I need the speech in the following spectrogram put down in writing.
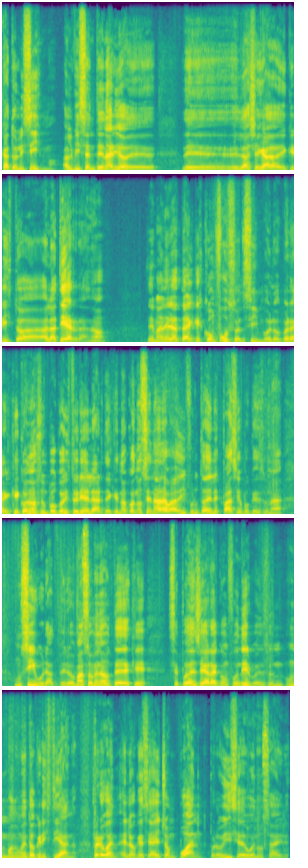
catolicismo, al bicentenario de, la llegada de Cristo a, la tierra, ¿no? De manera tal que es confuso el símbolo para el que conoce un poco de historia del arte. El que no conoce nada va a disfrutar del espacio porque es una, un Sigurat, pero más o menos ustedes que se pueden llegar a confundir, porque es un, monumento cristiano. Pero bueno, es lo que se ha hecho en Puan, provincia de Buenos Aires.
